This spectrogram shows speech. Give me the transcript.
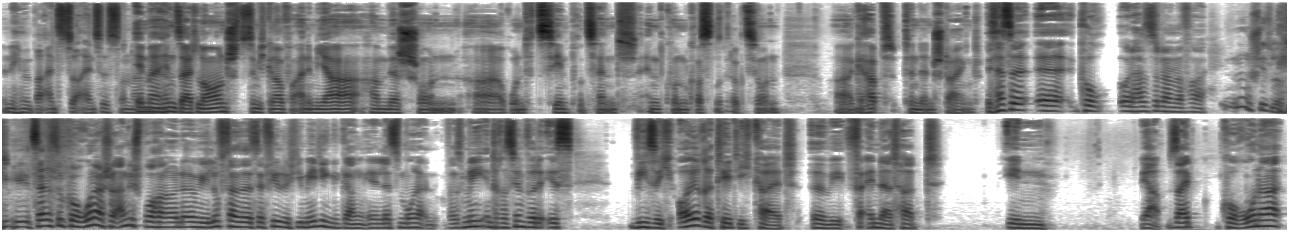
nicht mehr bei 1 zu 1 ist, sondern. Immerhin seit Launch, ziemlich genau vor einem Jahr, haben wir schon äh, rund 10% Endkundenkostenreduktion äh, ja. gehabt, Tendenz steigend. Jetzt hast du, äh, oder hast du da noch Frage? No, schieß los. Jetzt hattest du Corona schon angesprochen und irgendwie Lufthansa ist ja viel durch die Medien gegangen in den letzten Monaten. Was mich interessieren würde, ist, wie sich eure Tätigkeit irgendwie verändert hat in, ja, seit Corona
